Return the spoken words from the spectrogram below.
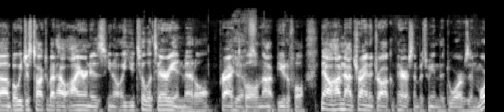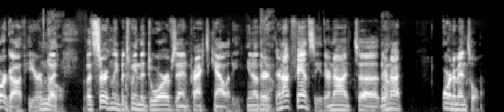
Um, but we just talked about how iron is, you know, a utilitarian metal, practical, Yes. not beautiful. Now, I'm not trying to draw a comparison between the dwarves and Morgoth here, but No. but certainly between the dwarves and practicality. You know, they're Yeah. they're not fancy. They're not uh, they're No. not ornamental.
